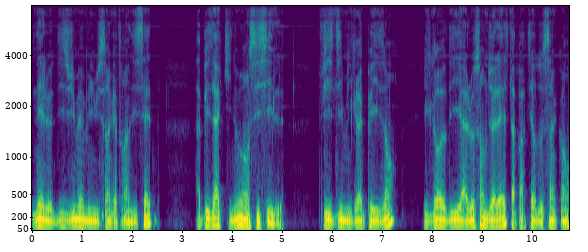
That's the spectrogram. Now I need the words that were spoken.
né le 18 mai 1897 à Pisacchino en Sicile. Fils d'immigrés paysans, il grandit à Los Angeles à partir de 5 ans.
